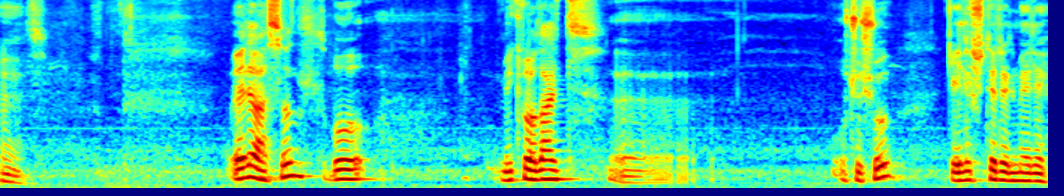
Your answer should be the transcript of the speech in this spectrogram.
Evet. Velhasıl bu microlight e, uçuşu geliştirilmeli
